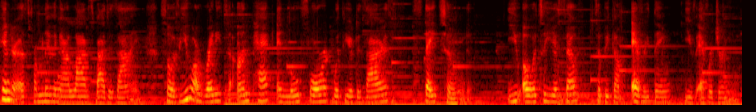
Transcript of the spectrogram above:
hinder us from living our lives by design. So if you are ready to unpack and move forward with your desires, stay tuned. You owe it to yourself to become everything you've ever dreamed.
